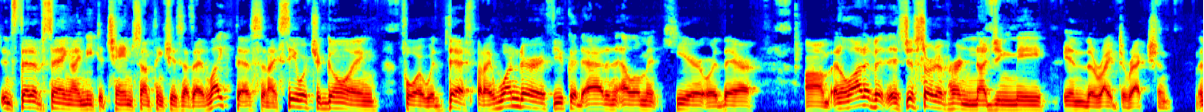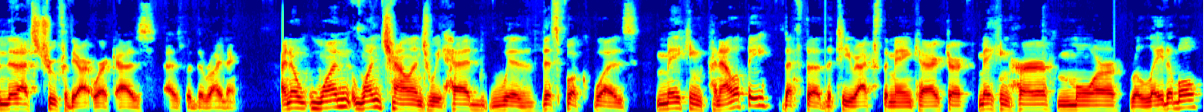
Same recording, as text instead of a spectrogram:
instead of saying I need to change something, she says I like this and I see what you're going for with this, but I wonder if you could add an element here or there. Um, and a lot of it is just sort of her nudging me in the right direction. And that's true for the artwork as, as with the writing. I know one, one challenge we had with this book was making Penelope, that's the, the T-Rex, the main character, making her more relatable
